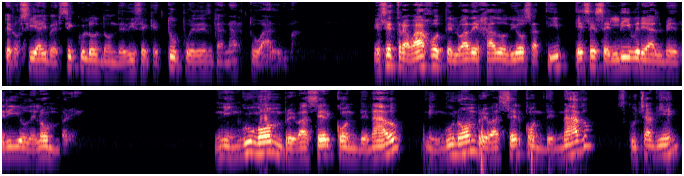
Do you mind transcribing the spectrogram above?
pero sí hay versículos donde dice que tú puedes ganar tu alma. Ese trabajo te lo ha dejado Dios a ti, ese es el libre albedrío del hombre. Ningún hombre va a ser condenado, ningún hombre va a ser condenado, escucha bien,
